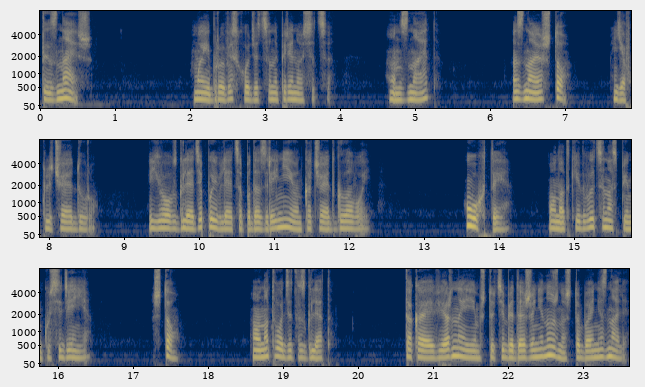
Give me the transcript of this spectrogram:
«Ты знаешь». Мои брови сходятся на переносице. «Он знает?» «Знаю что?» Я включаю дуру. В его взгляде появляется подозрение, и он качает головой. «Ух ты!» Он откидывается на спинку сиденья. «Что?» Он отводит взгляд. «Такая верная им, что тебе даже не нужно, чтобы они знали.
